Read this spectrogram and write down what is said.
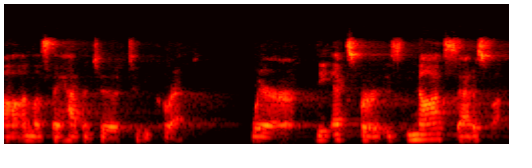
uh, unless they happen to, to be correct. where the expert is not satisfied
